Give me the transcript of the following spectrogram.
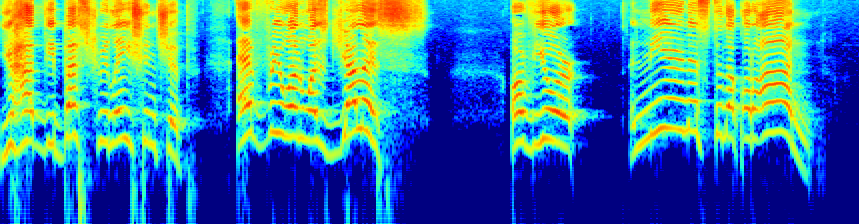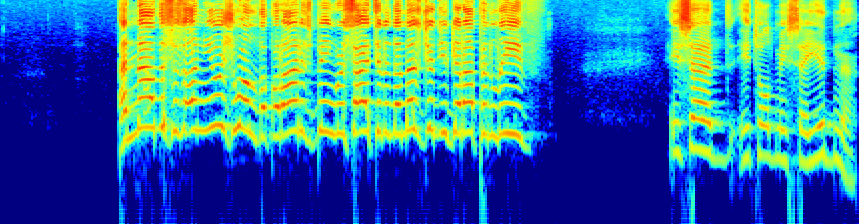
You had the best relationship. Everyone was jealous of your nearness to the Quran. And now this is unusual. The Quran is being recited in the masjid, you get up and leave. He said, he told me, Sayyidina,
